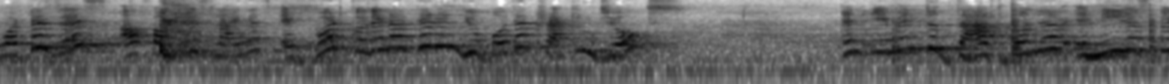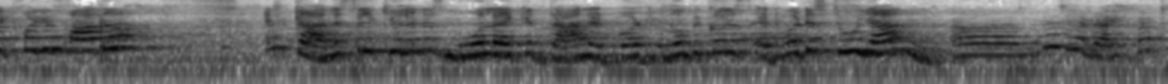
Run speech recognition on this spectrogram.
what is this? Our founder is lying as Edward Cullen out there and you both are cracking jokes? And amen to that, don't you have any respect for your father? And Carlisle Cullen is more like it than Edward, you know, because Edward is too young. Um, yes, you're right, but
